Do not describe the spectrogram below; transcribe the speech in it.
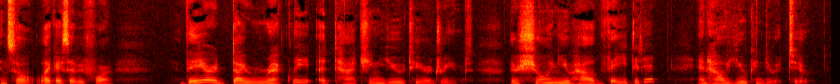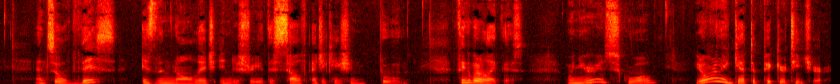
And so like I said before, they are directly attaching you to your dreams. They're showing you how they did it and how you can do it too. And so, this is the knowledge industry, the self education boom. Think about it like this when you're in school, you don't really get to pick your teacher.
